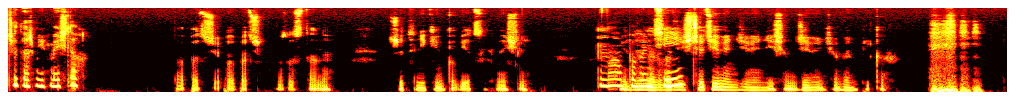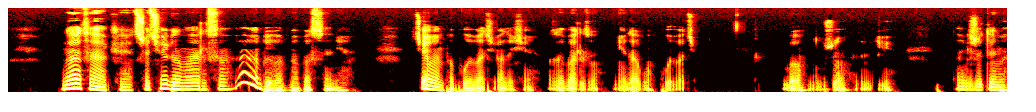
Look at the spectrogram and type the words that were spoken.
Czytasz mi w myślach? Popatrz się, popatrz. Zostanę czytnikiem kobiecych myśli. No, Jedyne powiem ci. 29,99 w Empikach. No tak, 3 marca, a byłem na basenie. Chciałem popływać, ale się za bardzo nie dało pływać, bo dużo ludzi. Także tym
